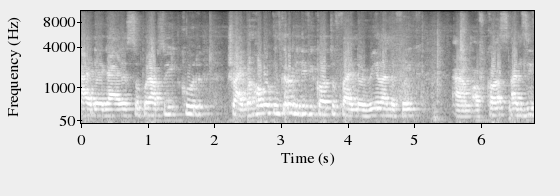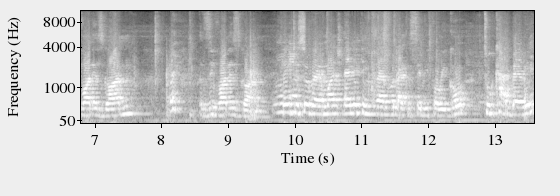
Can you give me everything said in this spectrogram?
idea, guys. So perhaps we could try, but how it's gonna be difficult to find the real and the fake. Um, of course, and Zivon is gone. Zivon is gone. Thank you so very much. Anything you guys would like to say before we go to Cadbury?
